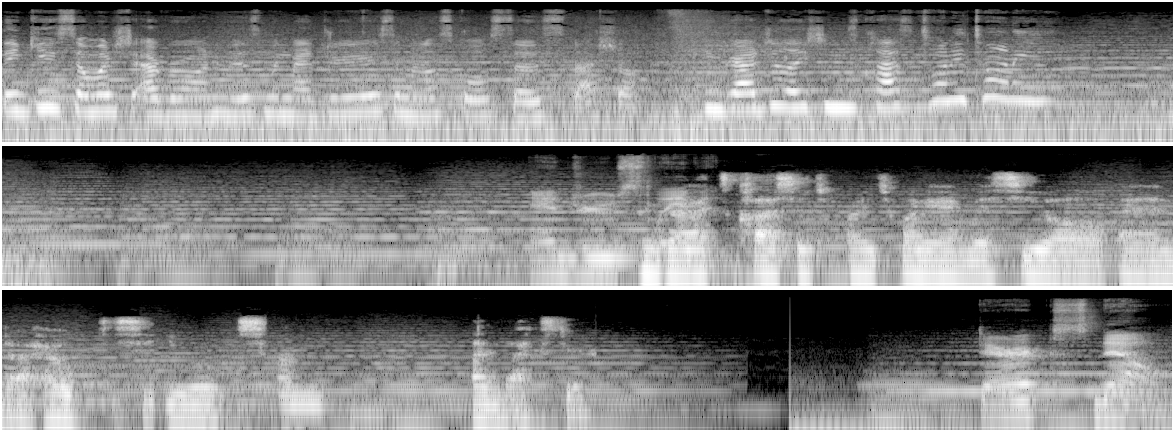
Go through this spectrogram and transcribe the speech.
Thank you so much to everyone who has made my three years in middle school so special. Congratulations, class of 2020! Andrew Slavin. Congrats, class of 2020. I miss you all, and I hope to see you some next year. Derek Snell.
